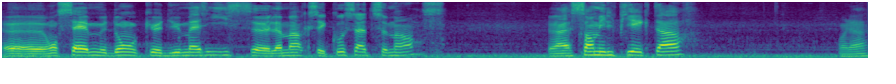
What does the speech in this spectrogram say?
Euh, on sème donc du maïs, euh, la marque c'est Cossa de Semences, à 100 000 pieds hectares. Voilà.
